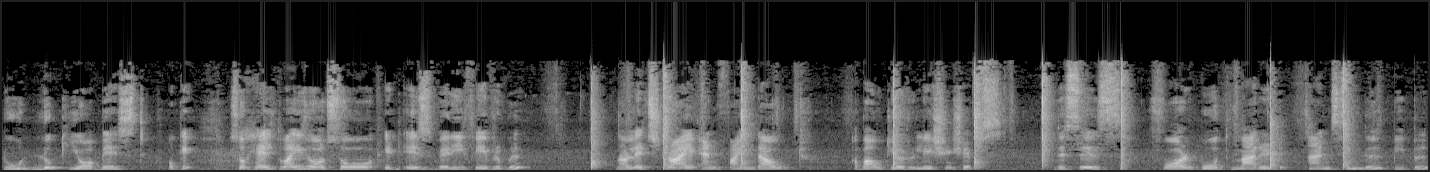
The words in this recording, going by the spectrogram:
to look your best okay? So health wise also it is very favorable. Now let's try and find out about your relationships. This is for both married and single people.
